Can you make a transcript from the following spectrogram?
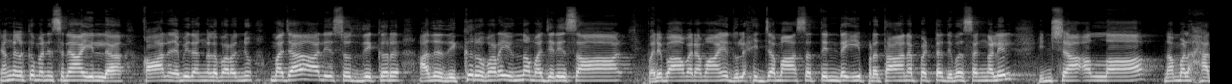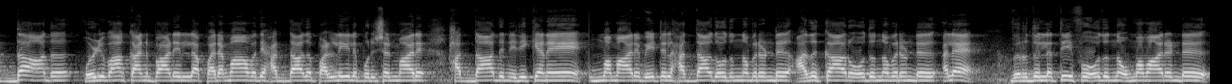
ഞങ്ങൾക്ക് മനസ്സിലായില്ല. കാല നബി തങ്ങൾ പറഞ്ഞു മജാലിസു അത് ദിക്ർ പറയുന്ന മജലിസാൽ പരിപാവനമായ ദുൽഹിജ മാസത്തിന്റെ ഈ പ്രധാനപ്പെട്ട ദിവസങ്ങളിൽ ഇൻഷാ അല്ലാ നമ്മൾ ഹദ്ദാദ് ഒഴിവാക്കാൻ പാടില്ല. പരമാവധി ഹദ്ദാദ് പള്ളിയിൽ പുരുഷന്മാര് ഹദ്ദാദിനിരിക്കണേ. ഉമ്മമാര് വീട്ടിൽ ഹദ്ദാദ് ഓതുന്നവരുണ്ട് അതുക്കാർ ഓതുന്നവരുണ്ട് അല്ലേ? ലത്തീഫ് ഓതുന്ന ഉമ്മമാരുണ്ട്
